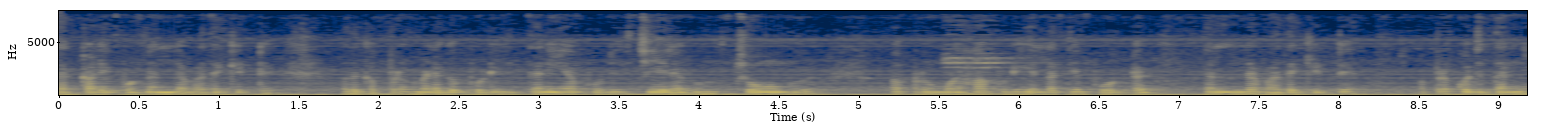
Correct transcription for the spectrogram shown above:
தக்காளி போட்டு நல்லா வதக்கிட்டு அதுக்கப்புறம் மிளகு பொடி தனியா பொடி சீரகம் சோம்பு அப்புறம் மிளகா பொடி எல்லாத்தையும் போட்டு நல்லா வதக்கிட்டு அப்புறம் கொஞ்சம் தண்ணி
